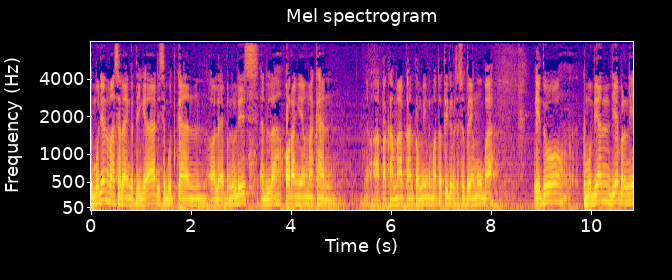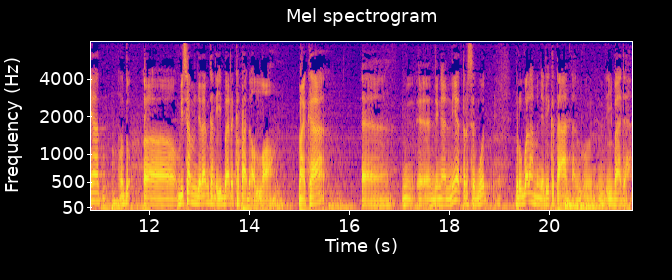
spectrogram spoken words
Kemudian masalah yang ketiga disebutkan oleh penulis adalah orang yang makan. Apakah makan atau minum atau tidur sesuatu yang mubah itu kemudian dia berniat untuk eh, bisa menjalankan ibadah kepada Allah. Maka eh, dengan niat tersebut berubahlah menjadi ketaatan ibadah.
